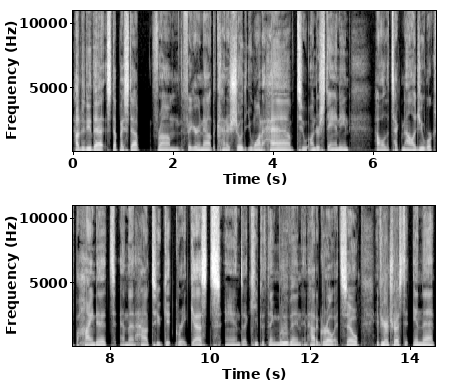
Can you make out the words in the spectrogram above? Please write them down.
how to do that step by step from figuring out the kind of show that you want to have to understanding how all the technology works behind it, and then how to get great guests and uh, keep the thing moving and how to grow it. So, if you're interested in that,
